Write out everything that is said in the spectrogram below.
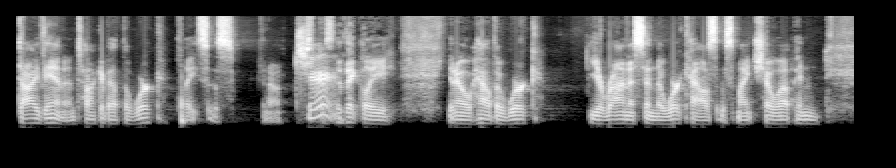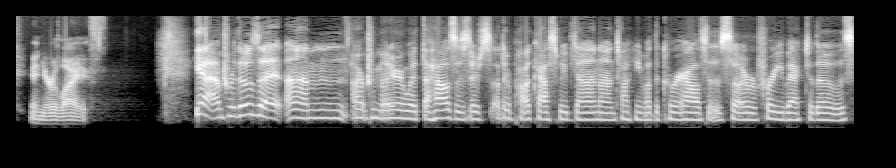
dive in and talk about the workplaces? You know, sure. specifically, you know, how the work Uranus and the workhouses might show up in in your life. Yeah, and for those that um, aren't familiar with the houses, there's other podcasts we've done on talking about the career houses, so I refer you back to those.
